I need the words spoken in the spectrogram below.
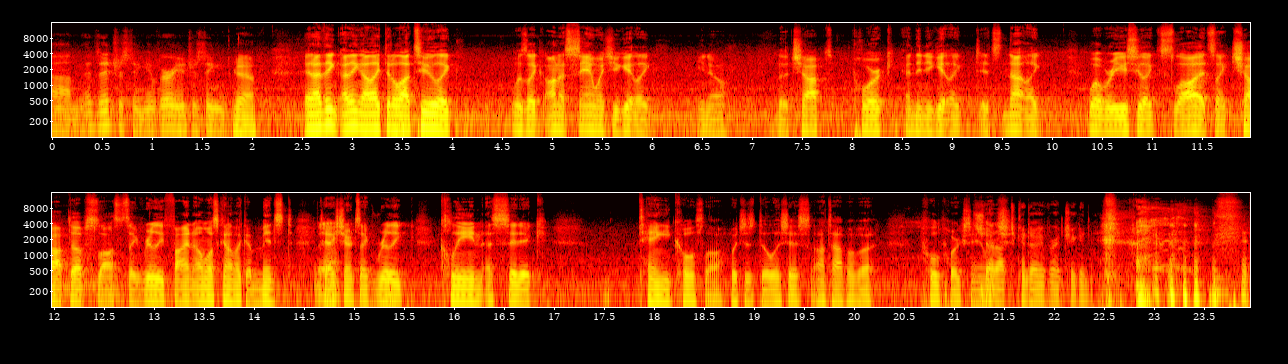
Um, it's interesting. A very interesting. Yeah, and I think I think I liked it a lot too. Like, was like on a sandwich you get like, you know, the chopped pork, and then you get like it's not like what we're used to like slaw. It's like chopped up slaw. So it's like really fine, almost kind of like a minced Yeah. texture. It's like really clean, acidic, tangy coleslaw, which is delicious on top of a pulled pork sandwich. Shout out to Kentucky Fried Chicken.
